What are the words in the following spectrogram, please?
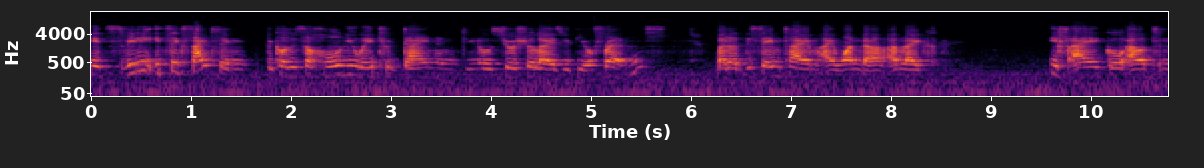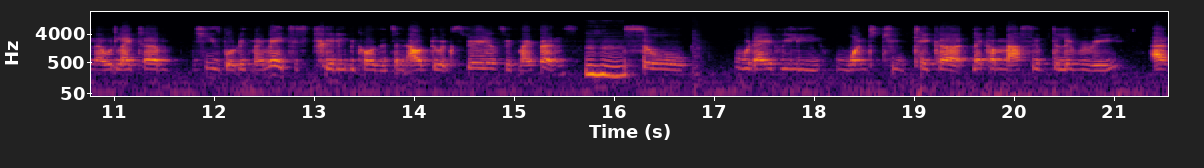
it's really, it's exciting because it's a whole new way to dine and, you know, socialize with your friends. But at the same time, I wonder, I'm like, if I go out and I would like to have a cheese board with my mates, it's purely because it's an outdoor experience with my friends. Mm-hmm. So would I really want to take a like a massive delivery as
